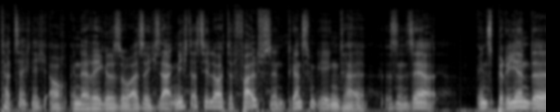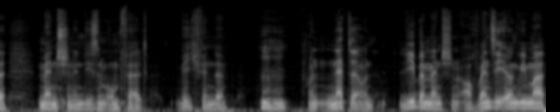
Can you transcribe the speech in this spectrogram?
tatsächlich auch in der Regel so. Also ich sage nicht, dass die Leute falsch sind, ganz im Gegenteil. Es sind sehr inspirierende Menschen in diesem Umfeld wie ich finde. Mhm. Und nette und liebe Menschen, auch wenn sie irgendwie mal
